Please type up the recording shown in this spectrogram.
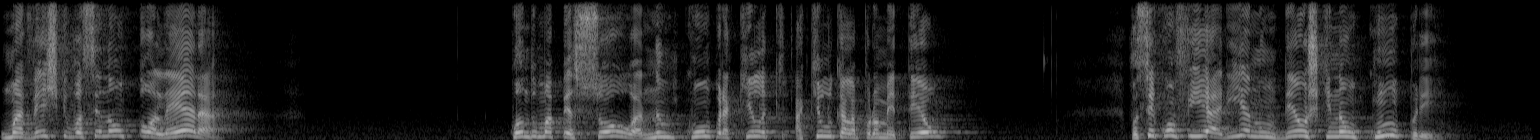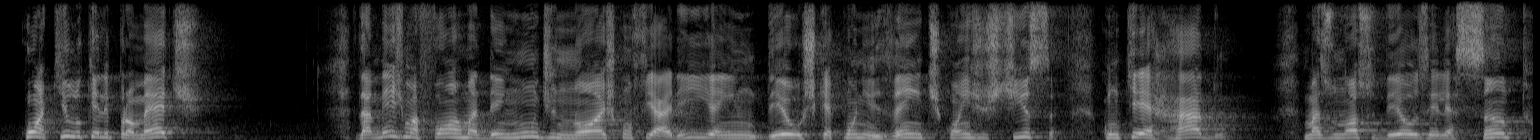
Uma vez que você não tolera quando uma pessoa não cumpre aquilo, aquilo que ela prometeu? Você confiaria num Deus que não cumpre com aquilo que ele promete? Da mesma forma, nenhum de nós confiaria em um Deus que é conivente com a injustiça, com o que é errado, mas o nosso Deus, ele é santo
